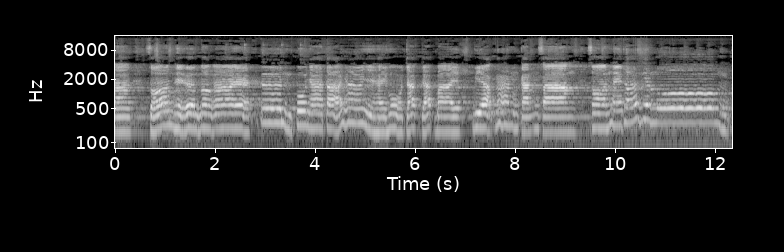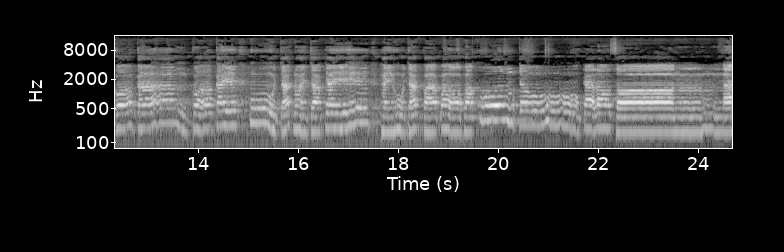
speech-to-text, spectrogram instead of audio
นะสอนให้เอิ้นน้องอา ปู่ย่าตายายให้หูจักจับบาย เวียกงานกันสร้าง สอนให้ทางเรียนลงก่อกลางก่อไก่หูจักหน่อยจักใหญ่ให้หูจักป่าเป้าพระคุณเจ้ากะเราสอนนะ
